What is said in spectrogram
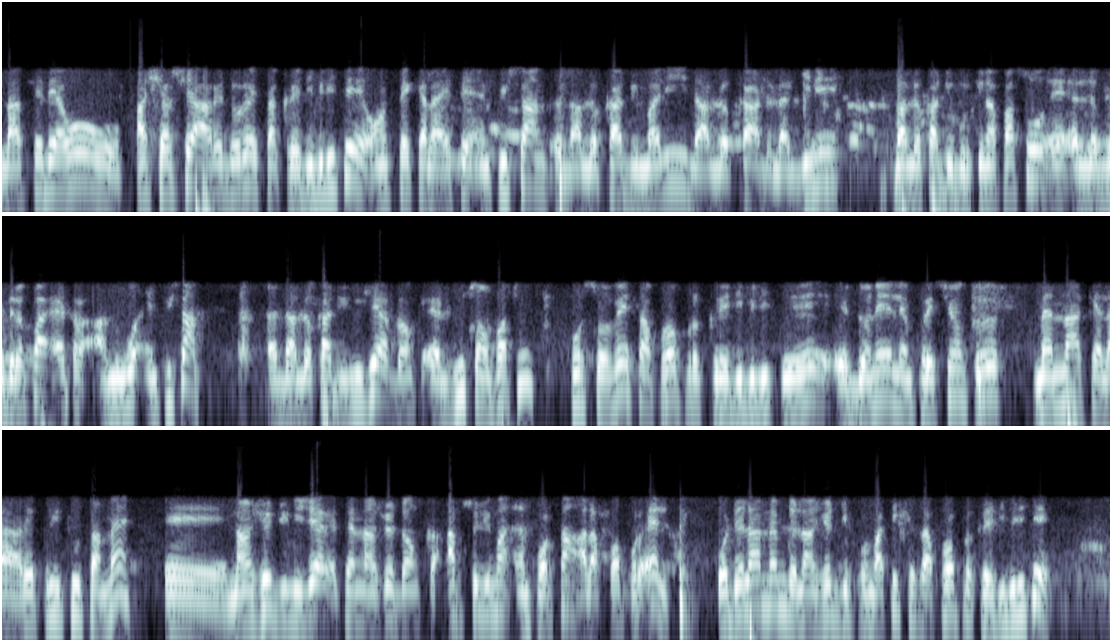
la CDAO a cherché à redorer sa crédibilité. On sait qu'elle a été impuissante dans le cas du Mali, dans le cas de la Guinée, dans le cas du Burkina Faso, et elle ne voudrait pas être à nouveau impuissante euh, dans le cas du Niger. Donc, elle joue son vote pour sauver sa propre crédibilité et donner l'impression que maintenant qu'elle a repris tout en main, l'enjeu du Niger est un enjeu donc absolument important à la fois pour elle, au-delà même de l'enjeu diplomatique, c'est sa propre crédibilité.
